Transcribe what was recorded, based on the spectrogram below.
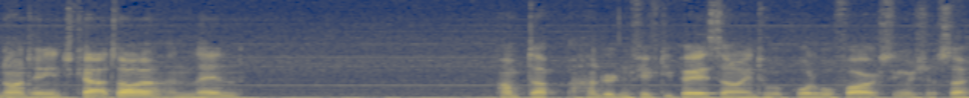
19 inch car tyre and then pumped up 150 psi into a portable fire extinguisher so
